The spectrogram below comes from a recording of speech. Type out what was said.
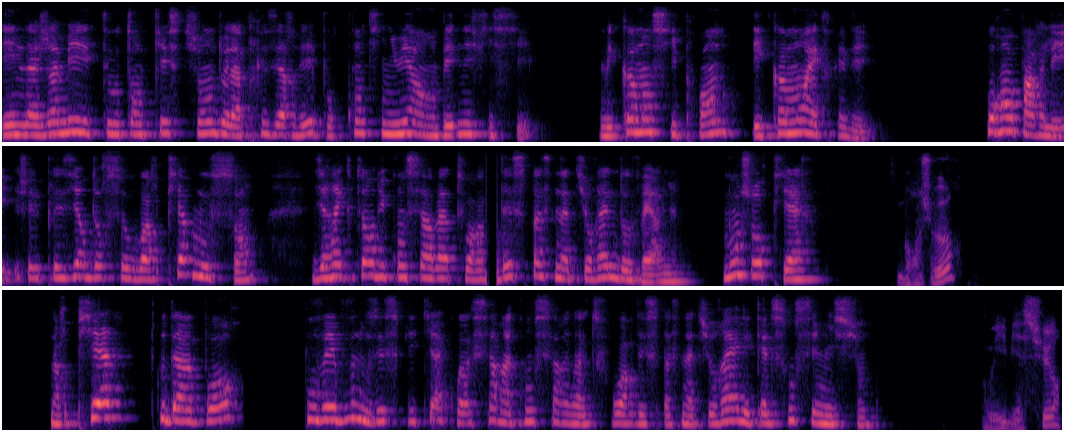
Et il n'a jamais été autant question de la préserver pour continuer à en bénéficier. Mais comment s'y prendre et comment être aidé? Pour en parler, j'ai le plaisir de recevoir Pierre Moussan, directeur du Conservatoire d'espaces naturels d'Auvergne. Bonjour Pierre. Bonjour. Alors Pierre, tout d'abord, Pouvez-vous nous expliquer à quoi sert un conservatoire d'espaces naturels et quelles sont ses missions? Oui, bien sûr.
